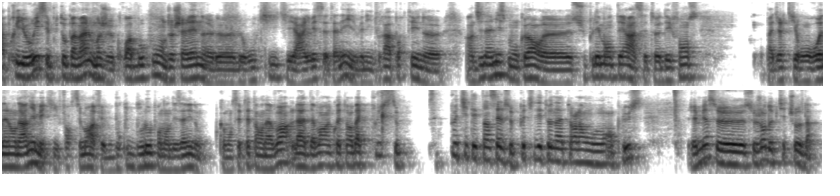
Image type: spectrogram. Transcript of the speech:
A priori, c'est plutôt pas mal. Moi, je crois beaucoup en Josh Allen, le, rookie qui est arrivé cette année. Il, devrait apporter un dynamisme encore euh, supplémentaire à cette défense. Pas dire qu'ils ronronnaient l'an dernier, mais qui forcément a fait beaucoup de boulot pendant des années. Donc, commencez peut-être à en avoir. Là, d'avoir un quarterback plus cette petite étincelle, ce petit détonateur là en, plus. J'aime bien ce, ce genre de petites choses là.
